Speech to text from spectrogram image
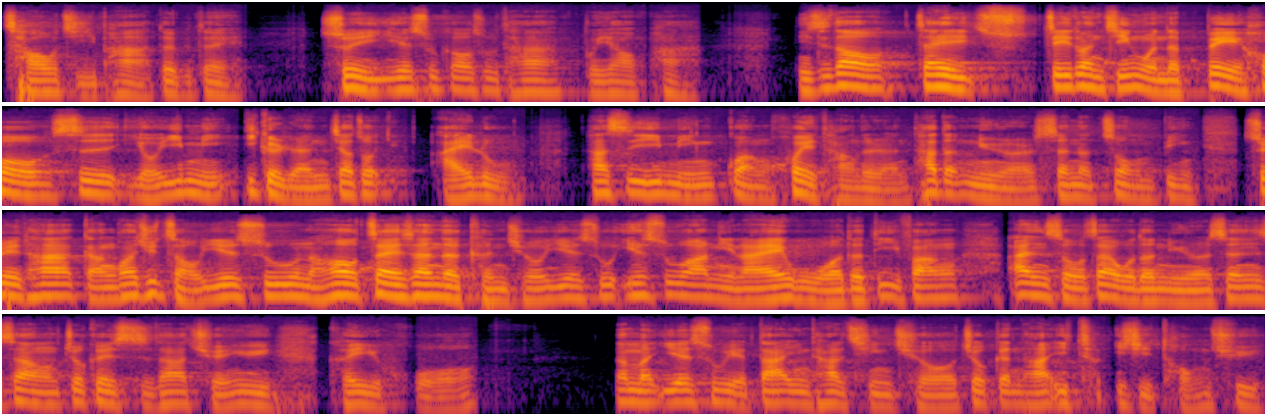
超级怕，对不对？所以耶稣告诉他不要怕。你知道在这段经文的背后是有一名一个人叫做睚鲁。他是一名管会堂的人，他的女儿生了重病，所以他赶快去找耶稣，然后再三的恳求耶稣：“耶稣啊，你来我的地方，按手在我的女儿身上，就可以使她痊愈，可以活。”那么耶稣也答应他的请求，就跟他一同一起同去。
